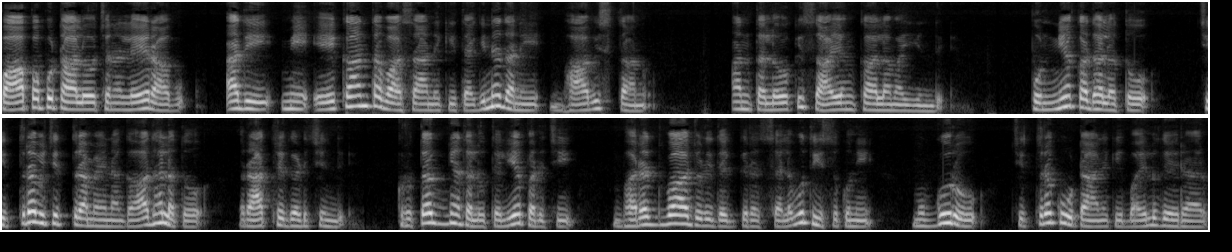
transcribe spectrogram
పాపపుటాలోచనలే రావు. అది మీ ఏకాంతవాసానికి తగినదని భావిస్తాను. అంతలోకి సాయంకాలమయ్యింది. పుణ్యకథలతో చిత్ర విచిత్రమైన గాథలతో రాత్రి గడిచింది. కృతజ్ఞతలు తెలియపరిచి భరద్వాజుడి దగ్గర సెలవు తీసుకుని ముగ్గురు చిత్రకూటానికి బయలుదేరారు.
